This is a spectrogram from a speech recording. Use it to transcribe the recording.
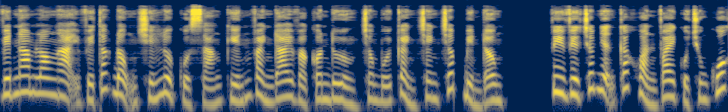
Việt Nam lo ngại về tác động chiến lược của sáng kiến vành đai và con đường trong bối cảnh tranh chấp Biển Đông. Vì việc chấp nhận các khoản vay của Trung Quốc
